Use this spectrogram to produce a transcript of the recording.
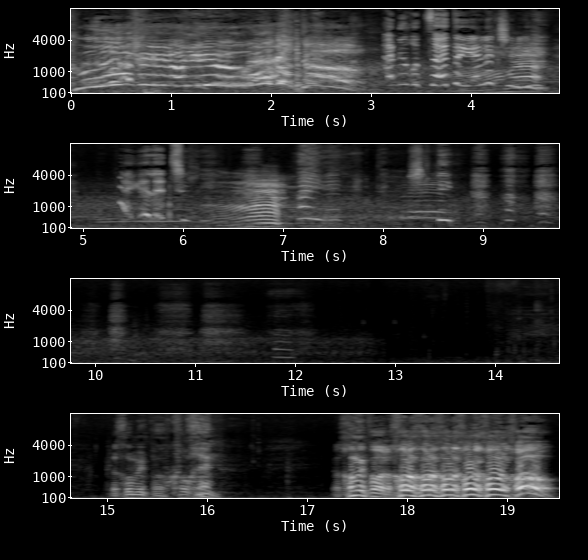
קומי, אני אהרוג אותך! אני רוצה את הילד שלי! הילד שלי! הילד שלי! לכו מפה, כולכם. לכו מפה, לכו, לכו, לכו, לכו, לכו, לכו!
